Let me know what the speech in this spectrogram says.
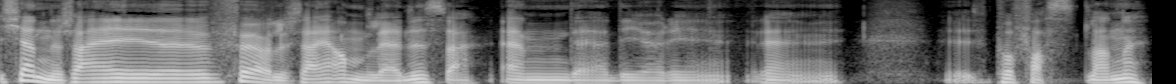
Kjenner seg Føler seg annerledes da, enn det de gjør i, på fastlandet.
